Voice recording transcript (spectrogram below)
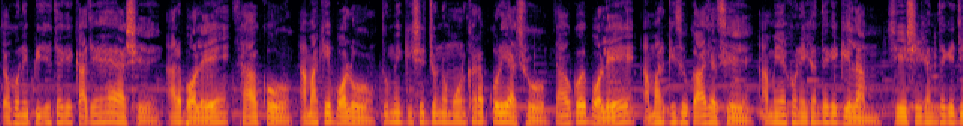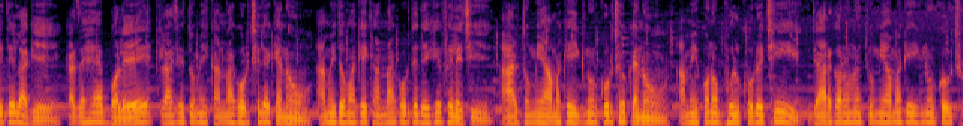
তখনই পিছে থেকে কাজে হ্যাঁ আসে আর বলে সাহকো আমাকে বলো, তুমি কিসের জন্য মন খারাপ করে আছো? সাহকো বলে, আমার কিছু কাজ আছে। আমি এখন এখান থেকে গেলাম। সে সেখান থেকে যেতে লাগে। কাজে হ্যাঁ বলে ক্লাসে তুমি কান্না করছিলে কেন? আমি তোমাকে কান্না করতে দেখে ফেলেছি। আর তুমি আমাকে ইগনোর করছ কেন? আমি কোনো ভুল করেছি? যার কারণে তুমি আমাকে ইগনোর করছ?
